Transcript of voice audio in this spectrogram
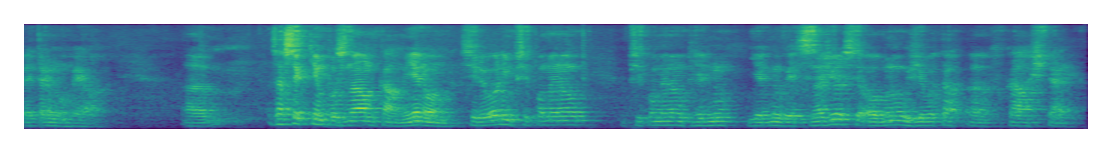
Petr Mohila. Ehm, zase k těm poznámkám jenom si dovolím připomenout, připomenout jednu, jednu věc. Snažil se o obnovu života eh, v klášterech.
